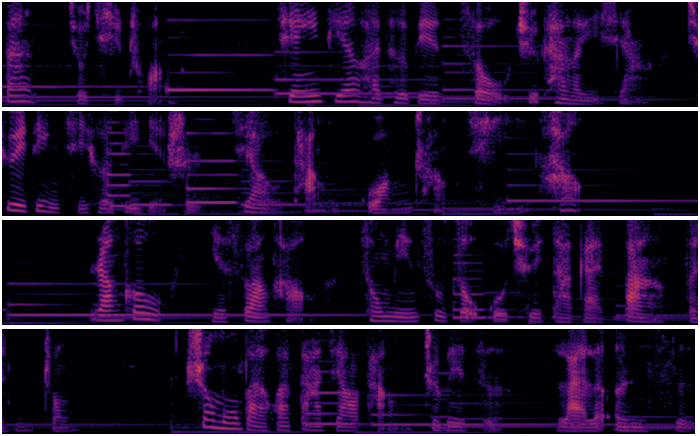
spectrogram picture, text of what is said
半就起床，前一天还特别走去看了一下，确定集合地点是教堂广场七号，然后也算好从民宿走过去大概八分钟。圣母百花大教堂这辈子来了 N 次，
